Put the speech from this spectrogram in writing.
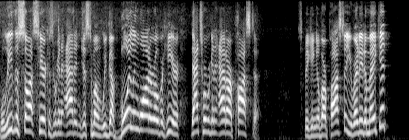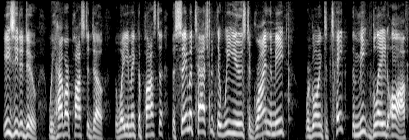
We'll leave the sauce here because we're going to add it in just a moment. We've got boiling water over here. That's where we're going to add our pasta. Speaking of our pasta, you ready to make it? Easy to do. We have our pasta dough. The way you make the pasta, the same attachment that we use to grind the meat, we're going to take the meat blade off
